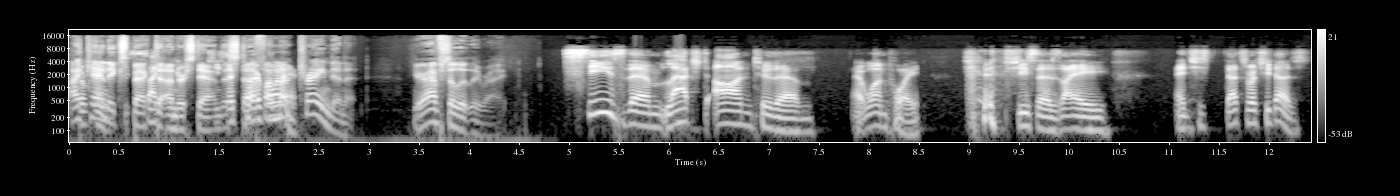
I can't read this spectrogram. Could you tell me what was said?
I can't Ring. expect She's to understand this stuff. I'm not trained in it. You're absolutely right. sees them latched on to them at one point. she says, "I," and she that's what she does.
